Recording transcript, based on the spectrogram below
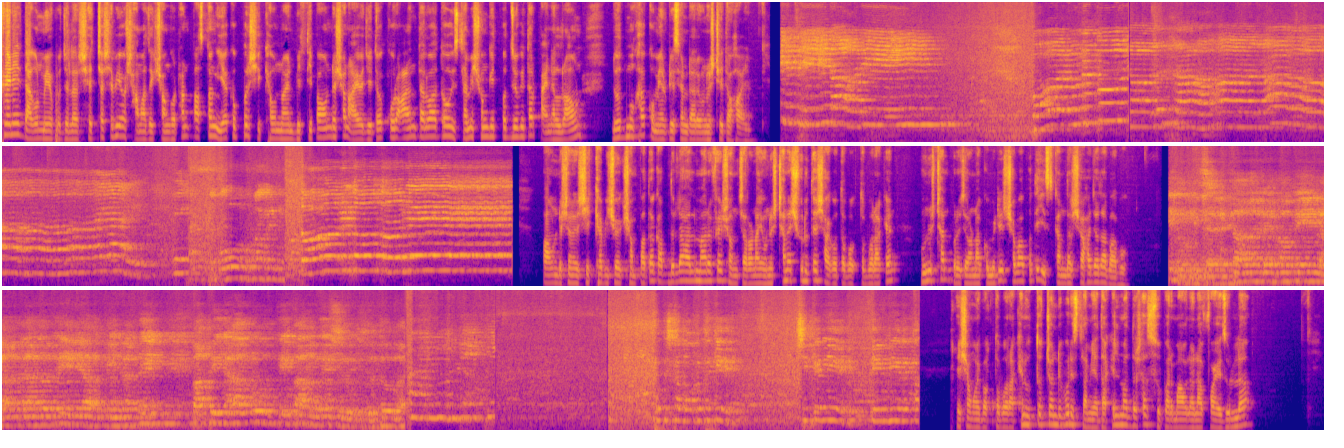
ফেনীর দাগনমী উপজেলার স্বেচ্ছাসেবী ও সামাজিক সংগঠন পাঁচতং ইয়াকুবপুর শিক্ষা উন্নয়ন বৃত্তি ফাউন্ডেশন আয়োজিত কোরআন তেলাওয়াত ও ইসলামী সংগীত প্রতিযোগিতার ফাইনাল রাউন্ড দুধমুখা কমিউনিটি সেন্টারে অনুষ্ঠিত হয়। ফাউন্ডেশনের শিক্ষা বিষয়ক সম্পাদক আবদুল্লাহ আল মারুফের সঞ্চালনায় অনুষ্ঠানের শুরুতে স্বাগত বক্তব্য রাখেন অনুষ্ঠান পরিচালনা কমিটির সভাপতি ইস্কান্দার শাহজাদা বাবু। প্রতিষ্ঠা থেকে নিয়ে এ সময় বক্তব্য রাখেন উত্তর চণ্ডীপুর ইসলামিয়া দাখিল মাদ্রাসার সুপার মাওলানা ফয়েজুল্লাহ।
